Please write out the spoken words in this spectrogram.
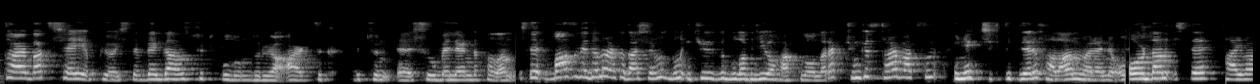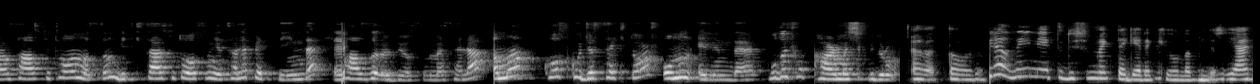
Starbucks şey yapıyor işte vegan süt bulunduruyor artık bütün e, şubelerinde falan. İşte bazı vegan arkadaşlarımız bunu 200'lü bulabiliyor haklı olarak. Çünkü Starbucks'ın inek çiftlikleri falan var. Hani oradan işte hayvansal süt olmasın, bitkisel süt olsun diye talep ettiğinde e, fazla ödüyorsun mesela. Ama koskoca sektör onun elinde. Bu da çok karmaşık bir durum. Evet doğru. Biraz iyi niyetli düşünmek de gerekiyor olabilir. Yani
